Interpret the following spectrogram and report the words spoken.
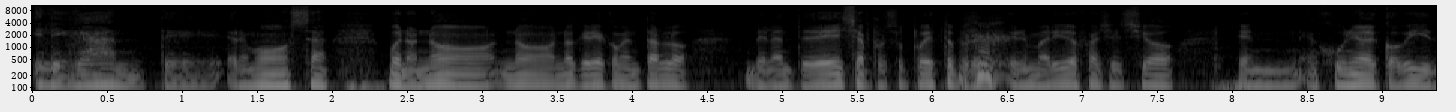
elegante, hermosa. Bueno, no, no, no quería comentarlo delante de ella, por supuesto, pero el, el marido falleció en, en junio de COVID.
